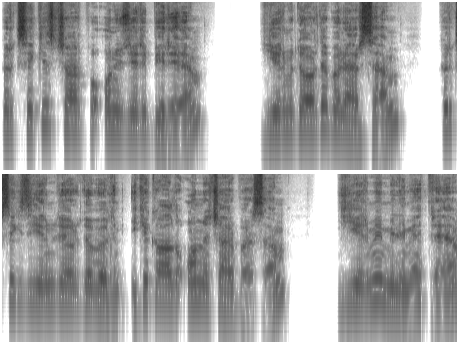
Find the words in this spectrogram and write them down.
48 çarpı 10 üzeri 1'i 24'e bölersem 48'i 24'e böldüm. 2 kaldı 10 ile çarparsam 20 milimetre.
